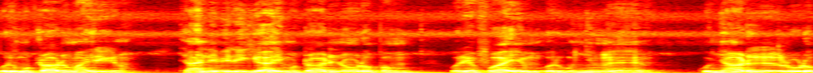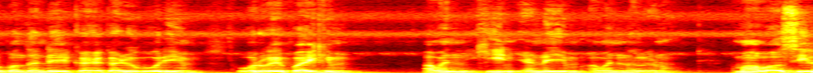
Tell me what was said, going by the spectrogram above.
ഒരു മുട്ടാടുമായിരിക്കണം. ധാന്യബലിക്കായി മുട്ടാടിനോടൊപ്പം ഒരു എഫായും ഒരു കുഞ്ഞു കുഞ്ഞാടുകളോടൊപ്പം തന്റെ കഴിവ് പോലെയും ഓരോ എഫായ്ക്കും അവൻ ഹീൻ എണ്ണയും അവൻ നൽകണം. അമാവാസിയിൽ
